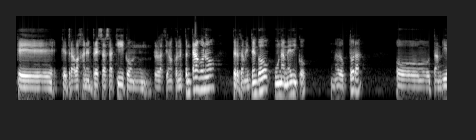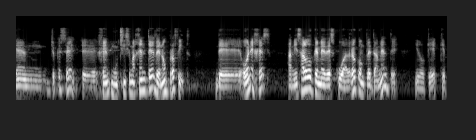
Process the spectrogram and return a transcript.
que, que trabaja en empresas aquí con, relacionadas con el Pentágono, pero también tengo una médico, una doctora, o también, yo qué sé, eh, muchísima gente de non-profit, de ONGs. A mí es algo que me descuadró completamente. Digo, ¿qué, qué,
